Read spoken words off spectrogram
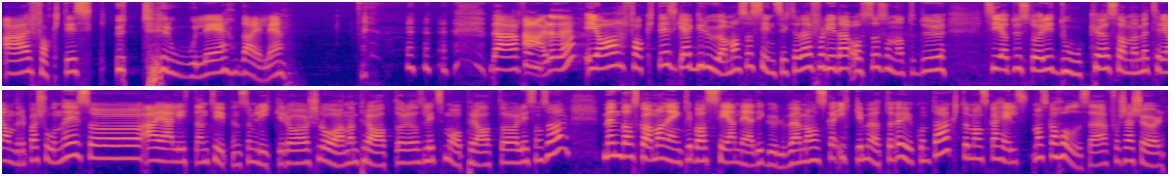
er faktisk utrolig deilig. Det er, er, det det? Ja, faktisk. Jeg grua meg så sinnssykt til det. Fordi det er også sånn at du Si at du står i dokø sammen med tre andre personer, så er jeg litt den typen som liker å slå an en prat og litt småprat og litt sånn sånn. Men da skal man egentlig bare se ned i gulvet. Man skal ikke møte øyekontakt, og man skal, helst, man skal holde seg for seg sjøl.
